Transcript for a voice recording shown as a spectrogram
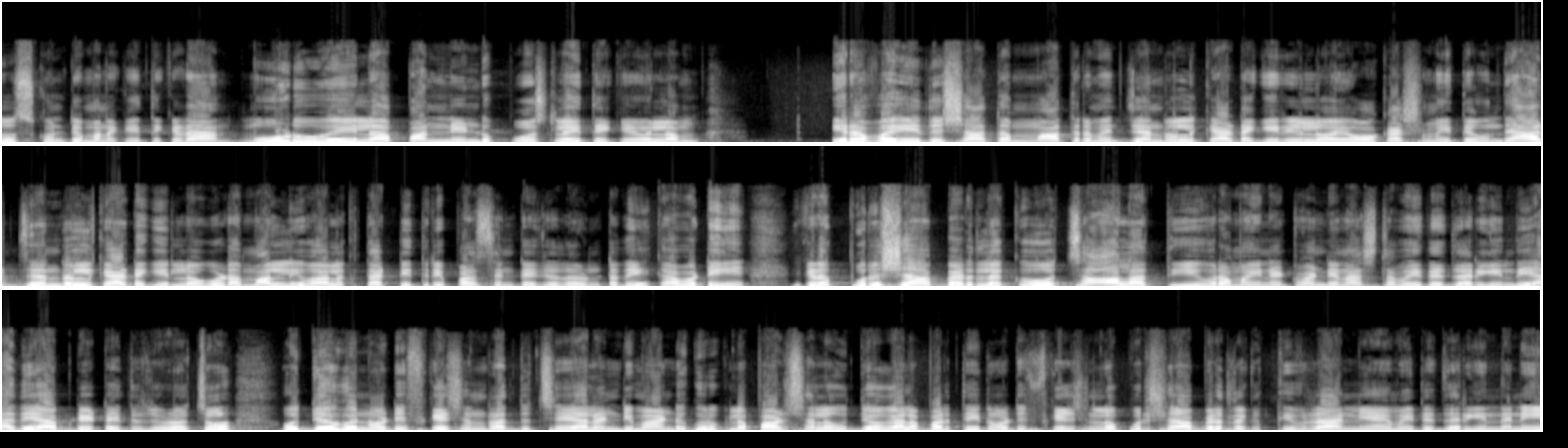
చూసుకుంటే మనకైతే ఇక్కడ మూడు వేల పన్నెండు పోస్టులు అయితే కేవలం ఇరవై ఐదు శాతం మాత్రమే జనరల్ కేటగిరీలో అవకాశం అయితే ఉంది. ఆ జనరల్ కేటగిరీలో కూడా మళ్ళీ వాళ్ళకి థర్టీ త్రీ పర్సెంటేజ్ అది ఉంటుంది. కాబట్టి ఇక్కడ పురుష అభ్యర్థులకు చాలా తీవ్రమైనటువంటి నష్టం అయితే జరిగింది. అదే అప్డేట్ అయితే చూడొచ్చు. ఉద్యోగ నోటిఫికేషన్ రద్దు చేయాలని డిమాండ్. గురుకుల పాఠశాల ఉద్యోగాల భర్తీ నోటిఫికేషన్లో పురుష అభ్యర్థులకు తీవ్ర అన్యాయం అయితే జరిగిందని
